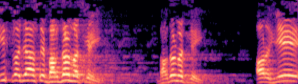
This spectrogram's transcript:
इस वजह से भगदड़ मच गई, भगदड़ मच गई। और ये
